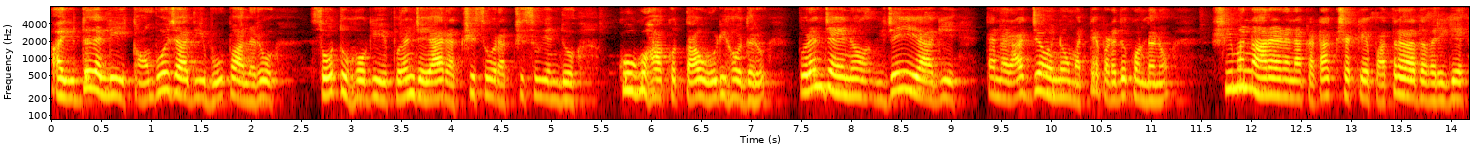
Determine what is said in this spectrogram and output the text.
ಆ ಯುದ್ಧದಲ್ಲಿ ಕಾಂಬೋಜಾದಿ ಭೂಪಾಲರು ಸೋತು ಹೋಗಿ ಪುರಂಜಯ ರಕ್ಷಿಸು ರಕ್ಷಿಸು ಎಂದು ಕೂಗು ಹಾಕುತ್ತಾ ಓಡಿಹೋದರು. ಪುರಂಜಯನು ವಿಜಯಿಯಾಗಿ ತನ್ನ ರಾಜ್ಯವನ್ನು ಮತ್ತೆ ಪಡೆದುಕೊಂಡನು. ಶ್ರೀಮನ್ನಾರಾಯಣನ ಕಟಾಕ್ಷಕ್ಕೆ ಪಾತ್ರರಾದವರಿಗೆ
